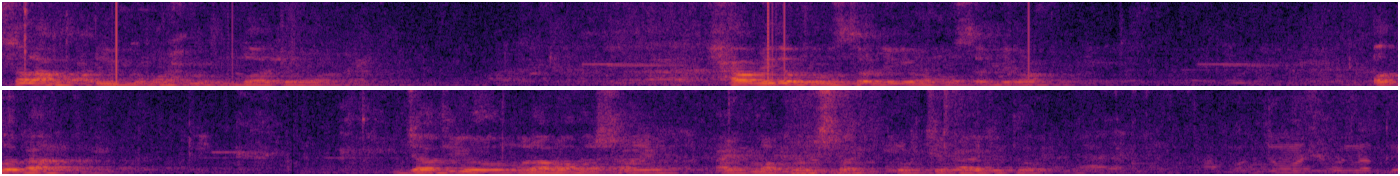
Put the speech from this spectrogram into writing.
السلام عليكم ورحمة الله وبركاته حامدا ومصلي ومسلما অধ্যকার জাতীয় ওলামা মাসায় আইনমা পরিষদ কর্তৃক আয়োজিত মধ্যমাসপুর নাকি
